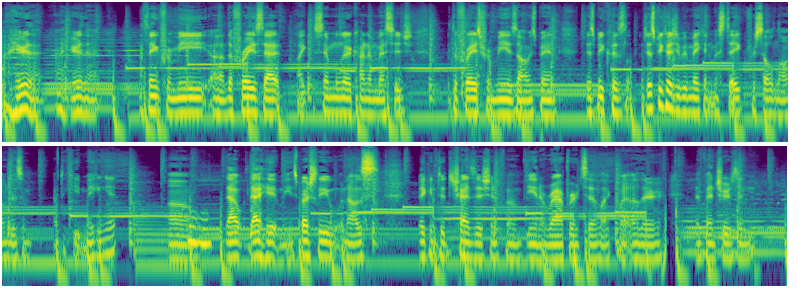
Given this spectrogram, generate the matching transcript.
I hear that. I hear that. I think for me, uh, the phrase that like similar kind of message, but the phrase for me has always been just because just because you've been making a mistake for so long doesn't have to keep making it. Um, mm-hmm. That that hit me, especially when I was making the transition from being a rapper to like my other adventures and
